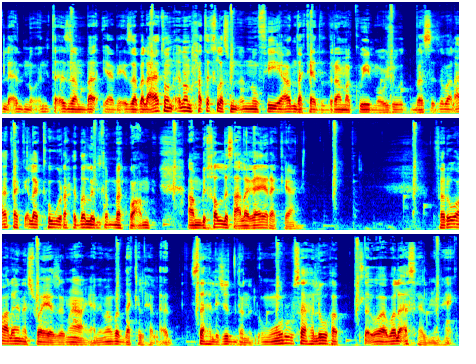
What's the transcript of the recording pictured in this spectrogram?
لأنه أنت إذا يعني إذا بلعتهم إلهم حتخلص من إنه في عندك هذا drama queen موجود بس إذا بلعتك إلك هو رح يضل مكمل وعم عم بيخلص على غيرك يعني. فروقوا علينا شوي يا جماعة يعني ما بدك كل هالقد سهلة جدا الأمور وسهلوها ولا أسهل من هيك.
